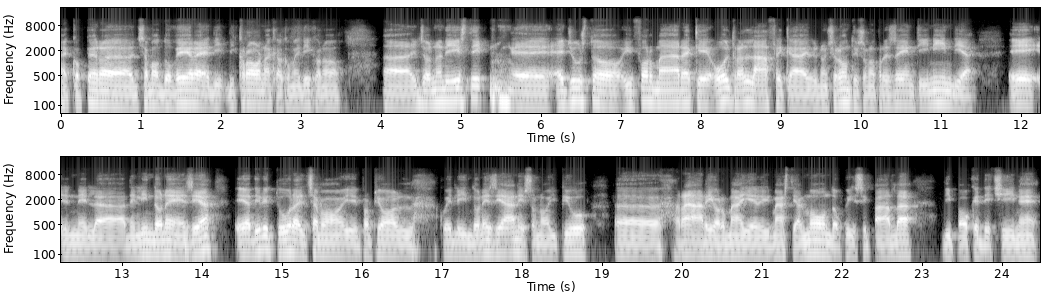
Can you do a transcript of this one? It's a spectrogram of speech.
Ecco, per eh, diciamo, dovere di, di cronaca, come dicono uh, i giornalisti, eh, è giusto informare che oltre all'Africa i rinoceronti sono presenti in India e nella, nell'Indonesia e addirittura diciamo, proprio il, quelli indonesiani sono i più eh, rari ormai rimasti al mondo. Qui si parla di poche decine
